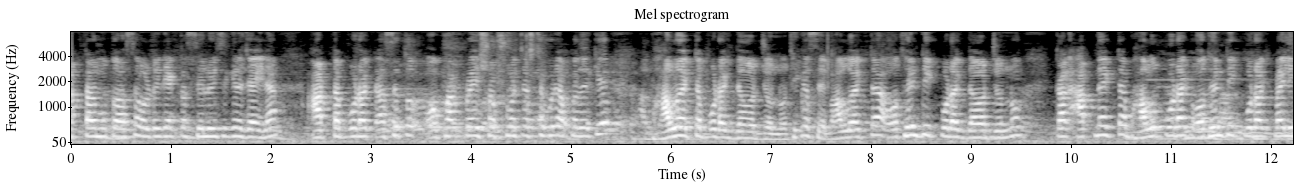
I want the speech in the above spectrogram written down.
আটটার মতো আছে অলরেডি একটা সেল হয়েছে কিনা যাই না। আটটা প্রোডাক্ট আছে তো অফার প্রায় সবসময় চেষ্টা করি আপনাদেরকে ভালো একটা প্রোডাক্ট দেওয়ার জন্য ঠিক আছে? ভালো একটা অথেন্টিক প্রোডাক্ট দেওয়ার জন্য। কারণ আপনি একটা ভালো প্রোডাক্ট অথেন্টিক প্রোডাক্ট পাইলে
